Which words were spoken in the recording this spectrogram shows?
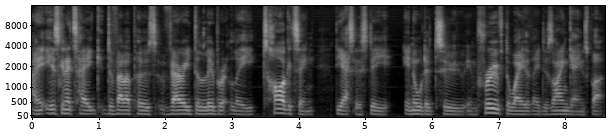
and it is going to take developers very deliberately targeting the SSD in order to improve the way that they design games. But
